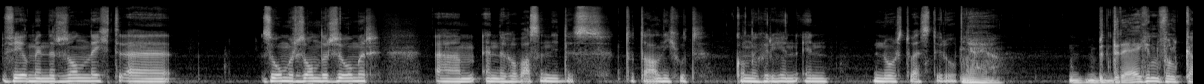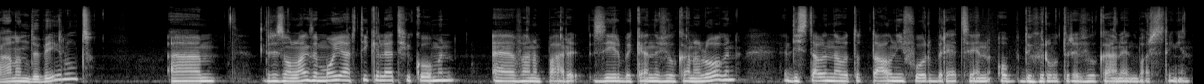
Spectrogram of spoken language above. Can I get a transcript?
veel minder zonlicht, eh, zomer zonder zomer. ehm, en de gewassen die dus totaal niet goed konden groeien in Noordwest-Europa. Ja, ja. Bedreigen vulkanen de wereld? Ehm, er is onlangs een mooi artikel uitgekomen eh, van een paar zeer bekende vulkanologen. Die stellen dat we totaal niet voorbereid zijn op de grotere vulkaanuitbarstingen.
